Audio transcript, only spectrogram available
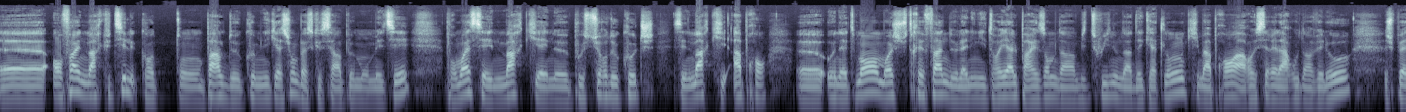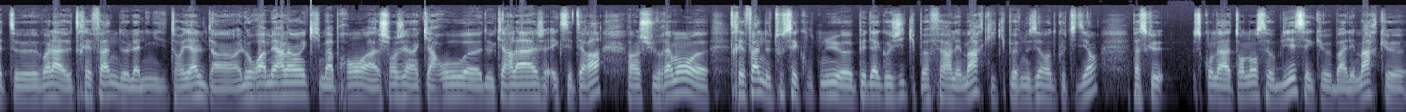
Euh, enfin, une marque utile quand on parle de communication, parce que c'est un peu mon métier. Pour moi, c'est une marque qui a une posture de coach. C'est une marque qui apprend. Honnêtement, moi, je suis très fan de la ligne éditoriale, par exemple, d'un Between ou d'un Decathlon, qui m'apprend à resserrer la roue d'un vélo. Je peux être voilà très fan de la ligne éditoriale d'un Leroy Merlin qui m'apprend à changer un carreau de carrelage, etc. Je suis vraiment euh, très fan de tous ces contenus euh, pédagogiques qui peuvent faire les marques et qui peuvent nous aider dans notre quotidien, parce que ce qu'on a tendance à oublier, c'est que bah, les marques, euh,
